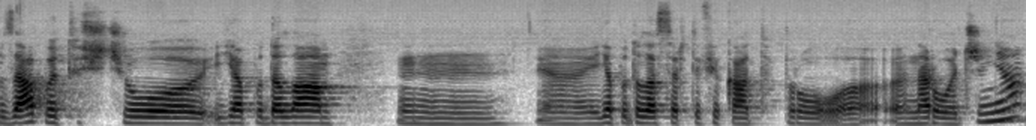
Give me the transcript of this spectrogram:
запит, що я подала. Е, Я подала сертифікат про е, народження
